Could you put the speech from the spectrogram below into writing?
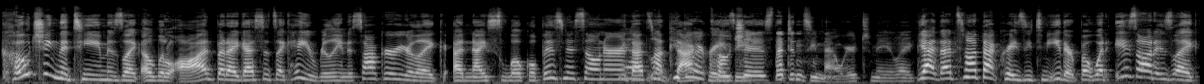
coaching the team is like a little odd, but I guess it's like, hey, you're really into soccer. You're like a nice local business owner. Yeah, that's like, not people that are crazy. coaches. That didn't seem that weird to me. Like Yeah, that's not that crazy to me either. But what is odd is like,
